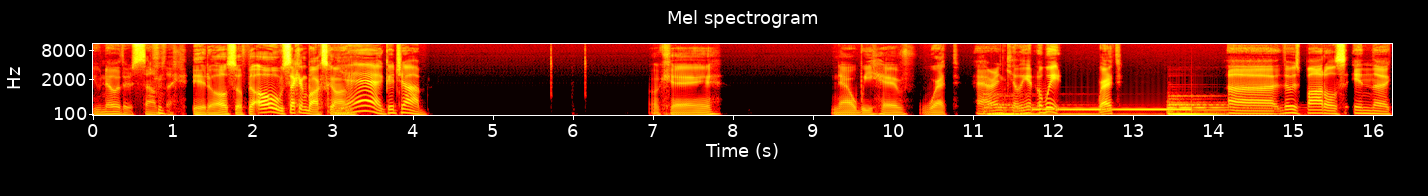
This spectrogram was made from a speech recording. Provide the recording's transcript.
you know there's something. It also fe- Oh, second box gone. yeah, good job. Okay. Now we have wet. Arin killing it. Oh wait, Right? uh those bottles in the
